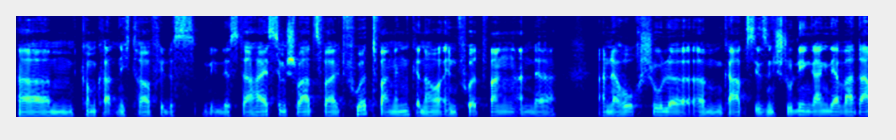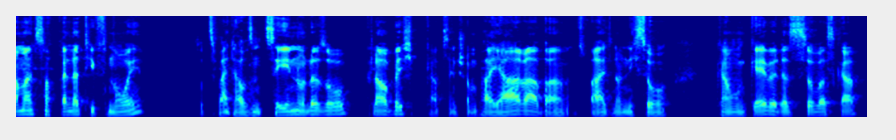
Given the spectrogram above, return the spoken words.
Ähm, komme gerade nicht drauf, wie das, wie das da heißt, im Schwarzwald, Furtwangen, genau, in Furtwangen an der, an der Hochschule ähm, gab es diesen Studiengang, der war damals noch relativ neu, so 2010 oder so, glaube ich, gab es den schon ein paar Jahre, aber es war halt noch nicht so gang und gäbe, dass es sowas gab.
